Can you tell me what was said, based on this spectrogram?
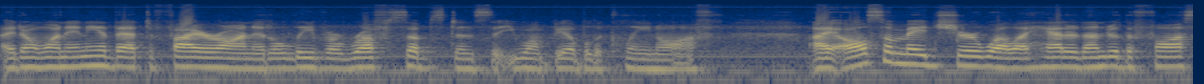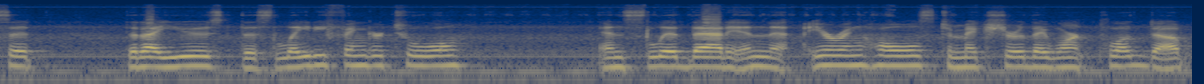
I don't want any of that to fire on. It'll leave a rough substance that you won't be able to clean off. I also made sure while I had it under the faucet that I used this ladyfinger tool and slid that in the earring holes to make sure they weren't plugged up.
